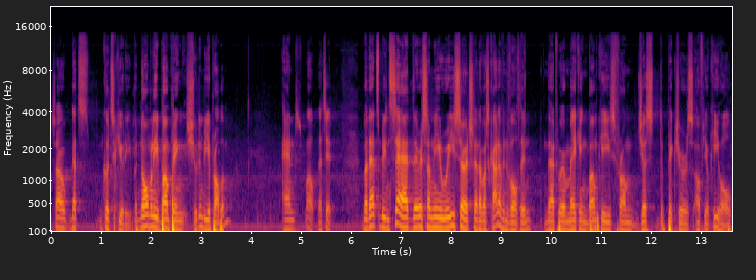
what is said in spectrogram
So that's good security. But normally bumping shouldn't be a problem. And well, that's it. But that's been said, there is some new research that I was kind of involved in that we're making bump keys from just the pictures of your keyhole.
